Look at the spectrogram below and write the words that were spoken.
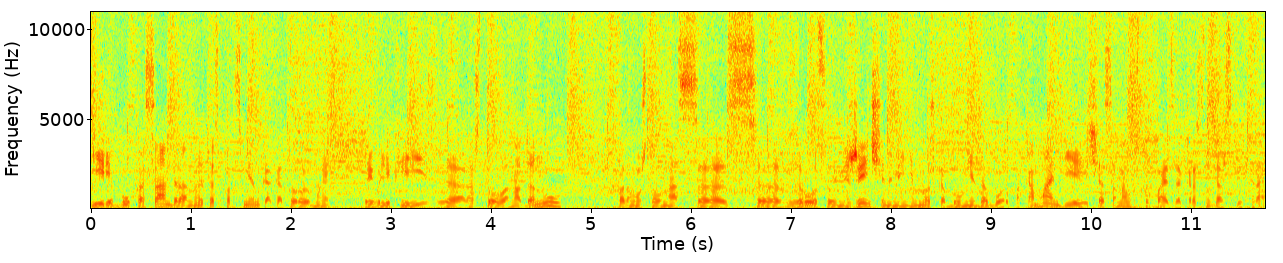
и Ребуха Сандра. Но это спортсменка, которую мы привлекли из Ростова-на-Дону потому что у нас э, с взрослыми женщинами немножко был недобор по команде, и сейчас она выступает за Краснодарский край.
